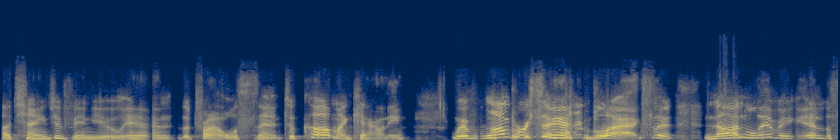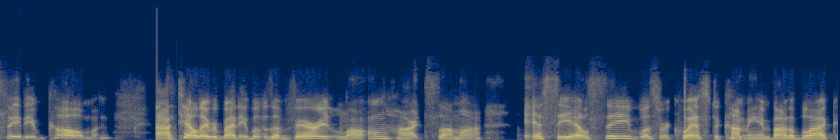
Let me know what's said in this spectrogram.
a change of venue, and the trial was sent to Cullman County with 1% blacks non living in the city of Cullman. I tell everybody it was a very long, hot summer. SCLC was requested to come in by the Black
